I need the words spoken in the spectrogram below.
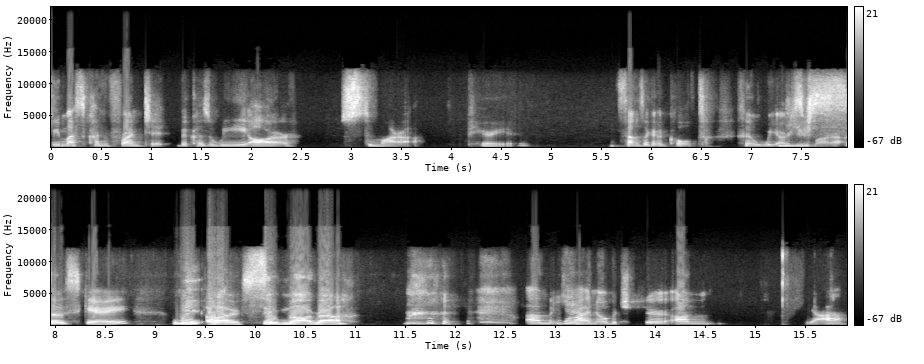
we must confront it because we are Sumara. Period. sounds like a cult. we are You're Sumara. so scary. We are Sumara. um, yeah, Yeah. no, but sure. Um, yeah.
